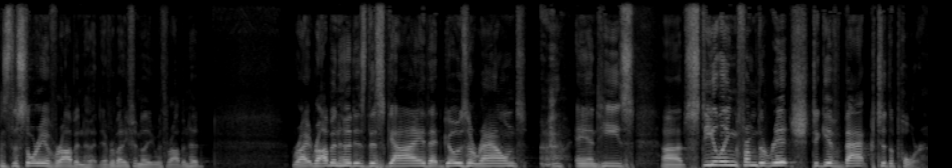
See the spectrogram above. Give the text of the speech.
is the story of Robin Hood. Everybody familiar with Robin Hood? Right? Robin Hood is this guy that goes around and he's uh, stealing from the rich to give back to the poor.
